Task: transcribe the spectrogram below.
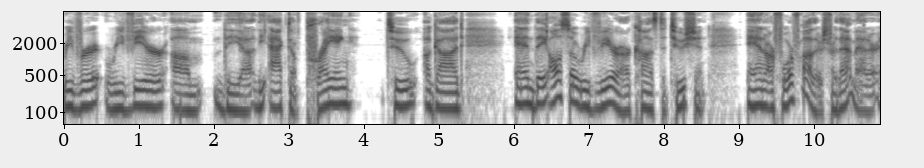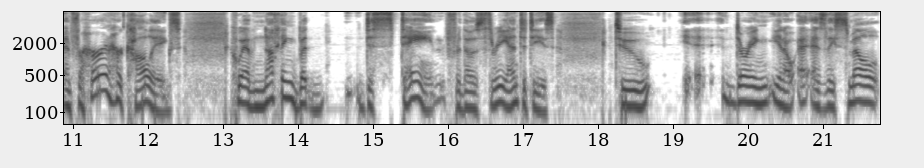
revere revere um, the uh, the act of praying to a God, and they also revere our Constitution and our forefathers for that matter. And for her and her colleagues who have nothing but disdain for those three entities to during, you know, as they smell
